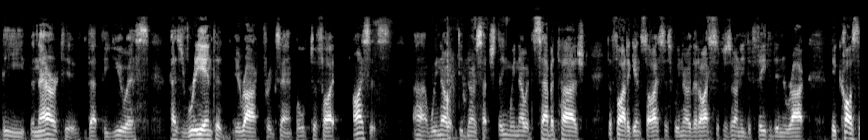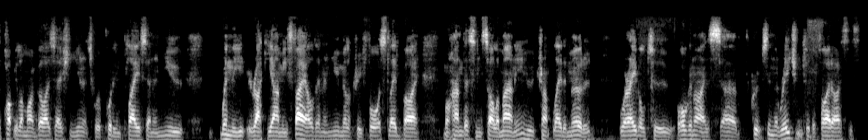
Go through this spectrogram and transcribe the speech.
the, the narrative that the US has re entered Iraq, for example, to fight ISIS. Uh, we know it did no such thing. We know it sabotaged the fight against ISIS. We know that ISIS was only defeated in Iraq because the popular mobilization units were put in place and a new, when the Iraqi army failed and a new military force led by Muhandis and Soleimani, who Trump later murdered, were able to organise uh, groups in the region to defeat ISIS.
